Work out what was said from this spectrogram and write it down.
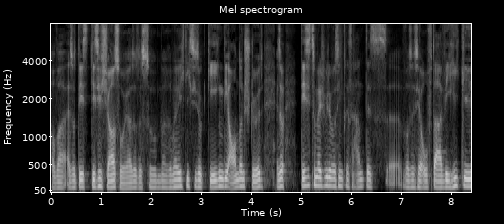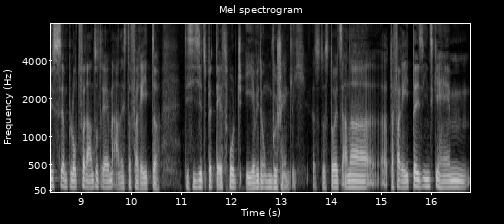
Aber also das, das ist schon so, ja, also dass so man richtig sich so gegen die anderen stößt. Also das ist zum Beispiel wieder was Interessantes, äh, was es ja oft auch ein Vehikel ist, einen Plot voranzutreiben, eines der Verräter. Das ist jetzt bei Deathwatch eher wieder unwahrscheinlich. Also dass da jetzt einer der Verräter ist insgeheim,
